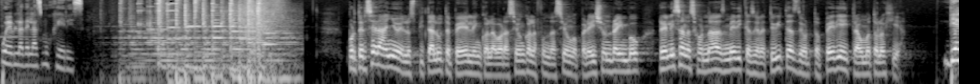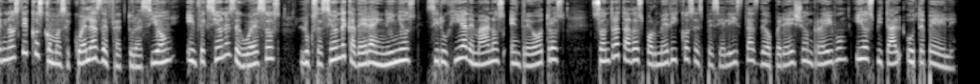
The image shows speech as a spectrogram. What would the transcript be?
Puebla de las Mujeres. Por tercer año, el Hospital UTPL, en colaboración con la Fundación Operation Rainbow, realizan las jornadas médicas gratuitas de ortopedia y traumatología. Diagnósticos como secuelas de fracturación, infecciones de huesos, luxación de cadera en niños, cirugía de manos, entre otros, son tratados por médicos especialistas de Operation Rainbow y Hospital UTPL,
